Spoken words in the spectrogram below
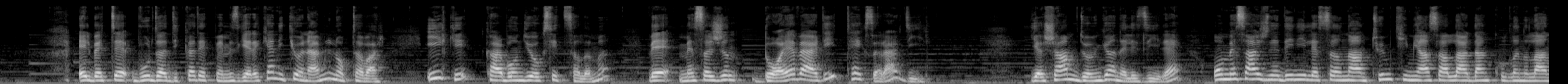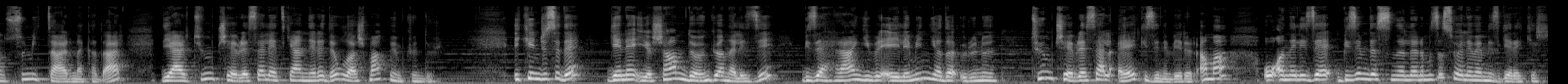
Elbette burada dikkat etmemiz gereken iki önemli nokta var. İlki karbondioksit salımı ve mesajın doğaya verdiği tek zarar değil. Yaşam döngü analiziyle o mesaj nedeniyle salınan tüm kimyasallardan kullanılan su miktarına kadar diğer tüm çevresel etkenlere de ulaşmak mümkündür. İkincisi de gene yaşam döngü analizi bize herhangi bir eylemin ya da ürünün tüm çevresel ayak izini verir ama o analize bizim de sınırlarımızı söylememiz gerekir.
